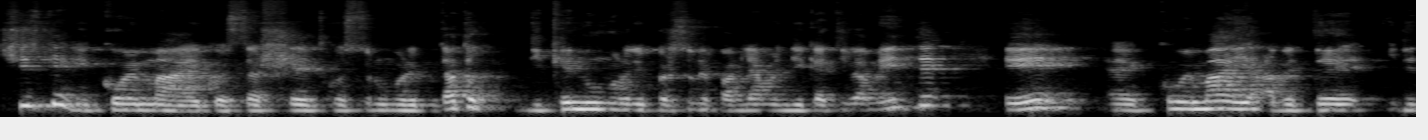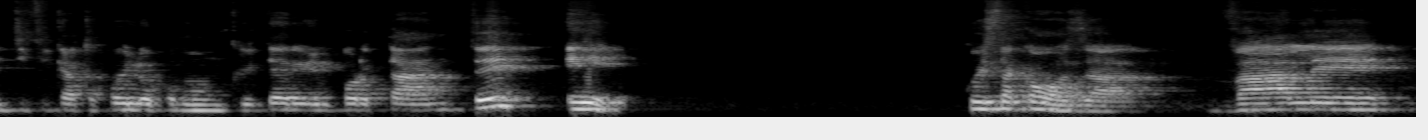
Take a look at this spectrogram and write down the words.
ci spieghi come mai questa scelta, questo numero, dato di che numero di persone parliamo indicativamente e eh, come mai avete identificato quello come un criterio importante e questa cosa vale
